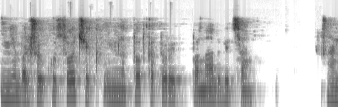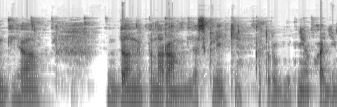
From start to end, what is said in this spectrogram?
небольшой кусочек, именно тот, который понадобится для данной панорамы, для склейки, который будет необходим.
